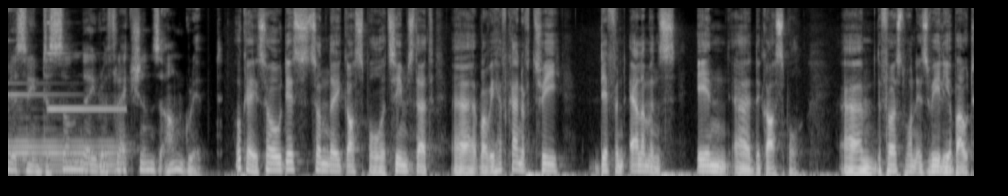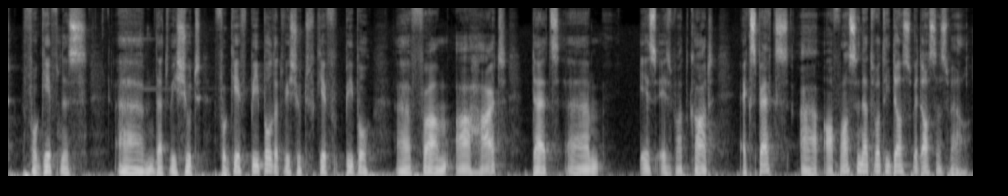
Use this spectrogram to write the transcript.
listening to Sunday Reflections on Gripped. Okay, so this Sunday Gospel, it seems that, uh, well, we have kind of three different elements in uh, the Gospel. Um, the first one is really about forgiveness, um, that we should forgive people, that we should forgive people uh, from our heart. That um, is is what God expects uh, of us, and that's what He does with us as well.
